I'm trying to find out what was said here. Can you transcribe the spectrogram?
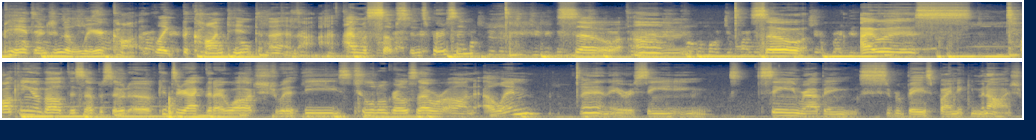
pay attention to lyric con- like the content, and I'm a substance person. So, um, so I was talking about this episode of Kids React that I watched with these two little girls that were on Ellen, and they were singing, singing, rapping "Super Bass" by Nicki Minaj.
